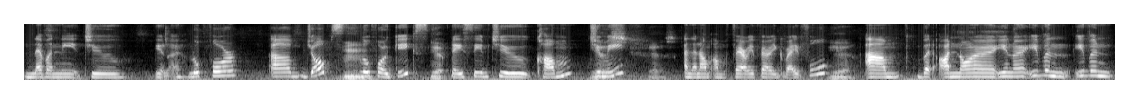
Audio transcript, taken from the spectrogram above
never need to, you know, look for um, jobs, look for gigs. Mm. Yep. They seem to come to yes. me, Yes. and then I'm, I'm very very grateful. Yeah. um but i know you know even even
